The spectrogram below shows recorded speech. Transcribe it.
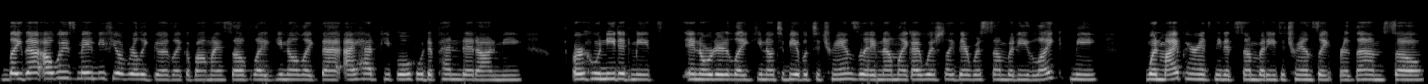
like that always made me feel really good, like about myself, like, you know, like that I had people who depended on me or who needed me in order, like, you know, to be able to translate. And I'm like, I wish like there was somebody like me when my parents needed somebody to translate for them. So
